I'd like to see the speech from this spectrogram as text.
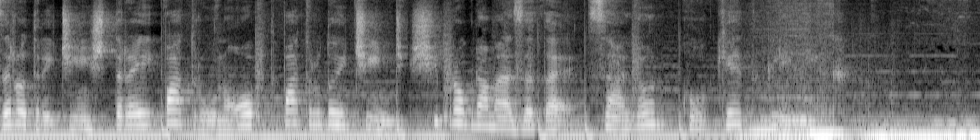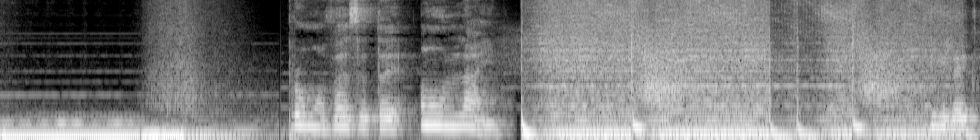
0353 418 425 și programează-te. Salon Cochet Clinic. Promovează-te online. Direct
